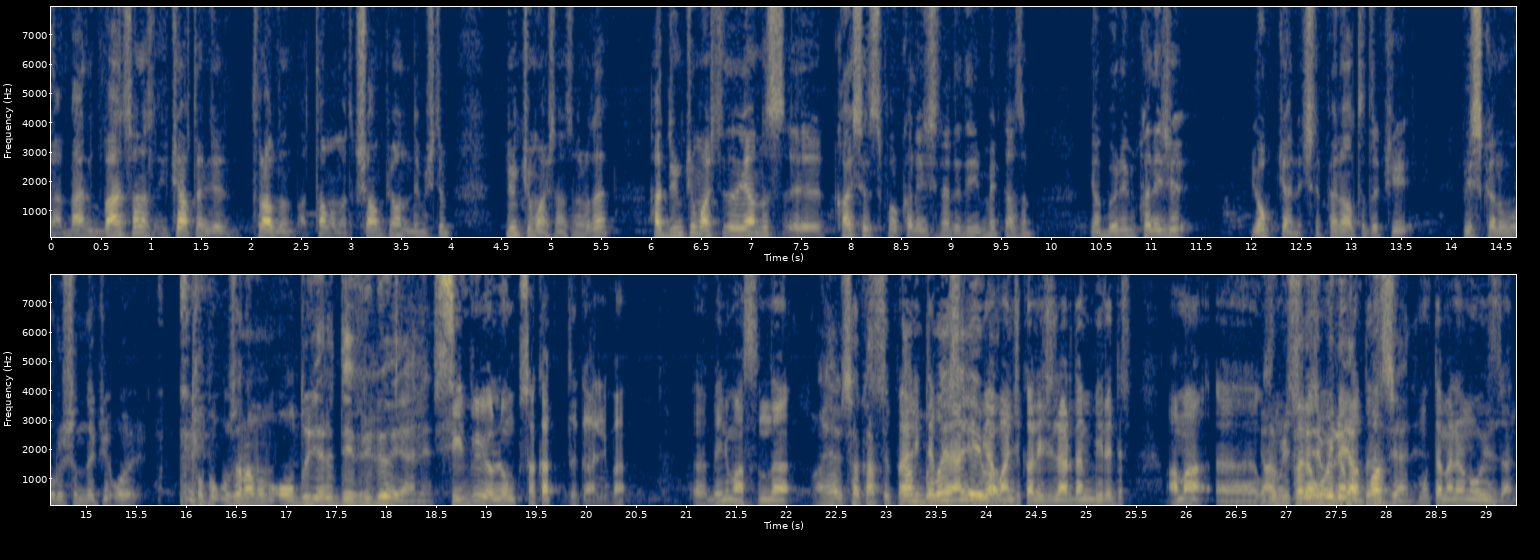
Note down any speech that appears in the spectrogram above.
Yani ben ben sana iki hafta önce Trabzon tamam artık şampiyon demiştim. Dünkü maçtan sonra da ha dünkü maçta da yalnız e, Kayseri Spor kalecisine de değinmek lazım. Ya böyle bir kaleci yok yani işte penaltıdaki Vizca'nın vuruşundaki o topa uzanamama olduğu yere devriliyor yani. Silvio Lung sakattı galiba. Ee, Benim aslında Yani sakatlıktan dolayı beğendiğim yabancı kalecilerden biridir. Ama e, uzun bir bir süre kaleci böyle oynamadı. yapmaz yani. Muhtemelen o yüzden.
